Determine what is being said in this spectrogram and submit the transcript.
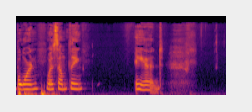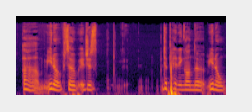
born with something, and, um, you know, so it just depending on the you know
